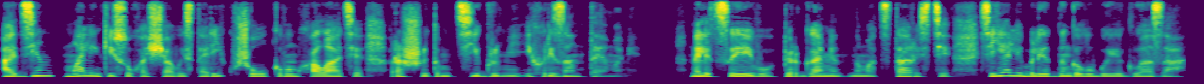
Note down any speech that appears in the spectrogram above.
Один — маленький сухощавый старик в шелковом халате, расшитом тиграми и хризантемами. На лице его, пергаментном от старости, сияли бледно-голубые глаза.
